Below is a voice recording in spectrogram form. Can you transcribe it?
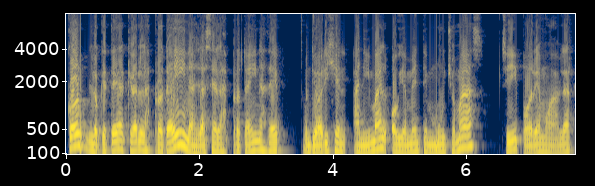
con lo que tenga que ver las proteínas, ya sea las proteínas de, origen animal, obviamente mucho más, ¿sí? Podríamos hablar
